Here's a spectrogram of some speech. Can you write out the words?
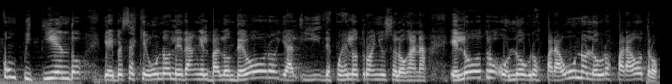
compitiendo y hay veces que uno le dan el balón de oro y, al- y después el otro año se lo gana el otro, o logros para uno, logros para otro.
